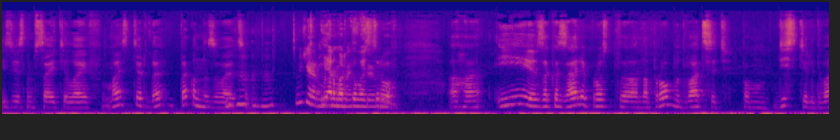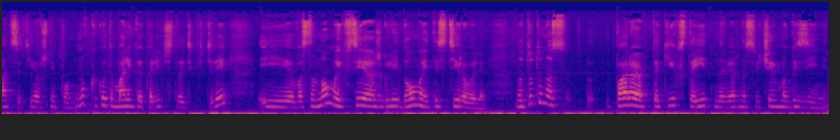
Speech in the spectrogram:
известном сайте Life Master, да? Так он называется? Мгм. Ну, ярмарка, Ярмарка мастеров. мастеров. Ага. И заказали просто на пробу 20, по-моему, 10 или 20, я уж не помню. Ну, какое-то маленькое количество этих фитилей. И в основном мы их все жгли дома и тестировали. Но тут у нас пара таких стоит, наверное, свечей в магазине.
